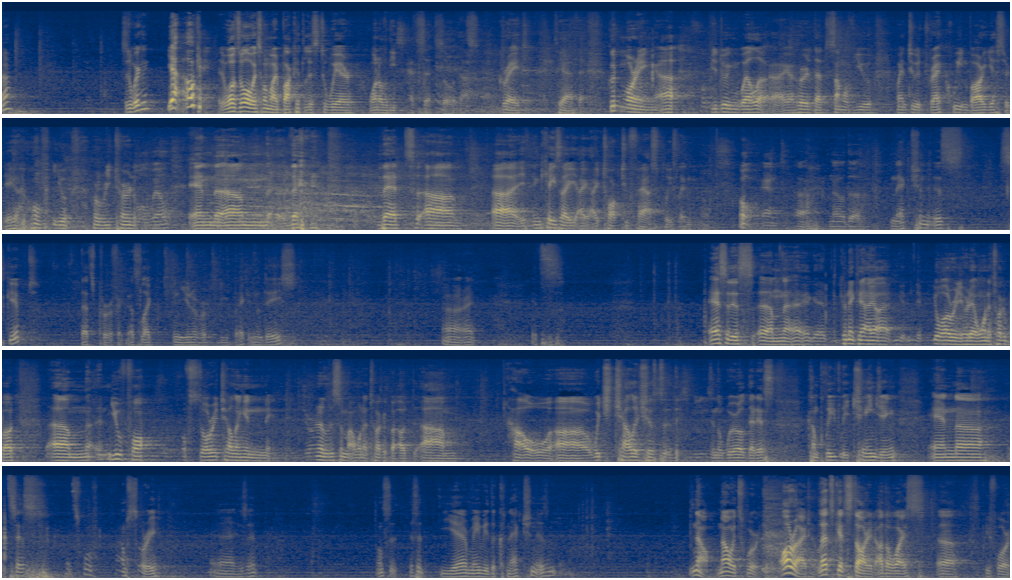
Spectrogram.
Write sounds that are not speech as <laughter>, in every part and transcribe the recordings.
Huh? Is it working? Yeah, okay. It was always on my bucket list to wear one of these headsets, so that's great to have that. Good morning. Uh, hope you're doing well. I heard that some of you went to a drag queen bar yesterday. <laughs> I hope you returned all well. And um, <laughs> that, that um, uh, in case I, I, I, talk too fast, please let me know. Oh, and uh, now the connection is skipped. That's perfect. That's like in university back in the days. All right. It's as it is um, uh, connecting. I, I, you already heard. I want to talk about um, new forms of storytelling in, in, journalism. I want to talk about um, how uh, which challenges this means in the world that is completely changing. And uh, it says, I'm sorry, uh, is it? Is it? Is it? Yeah, maybe the connection isn't. No, now it's working. All right, let's get started. Otherwise, uh, before.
